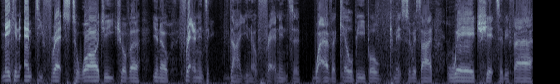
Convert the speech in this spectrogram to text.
making empty threats towards each other, you know, threatening to like, you know, threatening to whatever, kill people, commit suicide. Weird shit to be fair.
